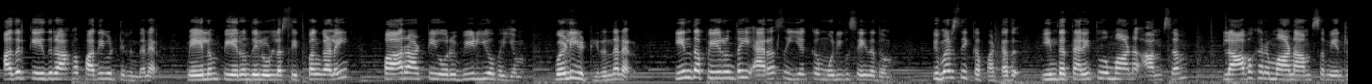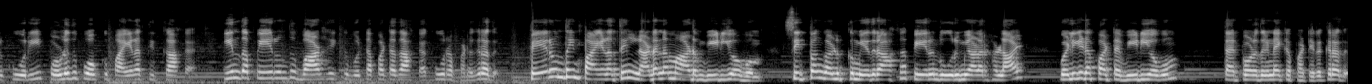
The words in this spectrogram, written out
அதற்கு எதிராக பதிவிட்டிருந்தனர். மேலும் பேருந்தில் உள்ள சிற்பங்களை பாராட்டி ஒரு வீடியோவையும் வெளியிட்டிருந்தனர். இந்த பேருந்தை அரசு இயக்க முடிவு செய்ததும் விமர்சிக்கப்பட்டது. இந்த தனித்துவமான அம்சம் லாபகரமான அம்சம் என்று கூறி பொழுதுபோக்கு பயணத்திற்காக இந்த பேருந்து வாடகைக்கு விட்டப்பட்டதாக கூறப்படுகிறது. பேருந்தின் பயணத்தில் நடனம் ஆடும் வீடியோவும் சிற்பங்களுக்கும் எதிராக பேருந்து உரிமையாளர்களால் வெளியிடப்பட்ட வீடியோவும் தற்பொழுது இணைக்கப்பட்டிருக்கிறது.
